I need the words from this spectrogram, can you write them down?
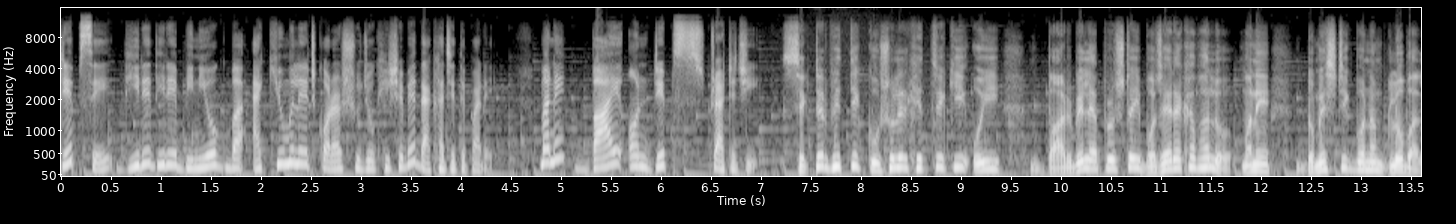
ডিপসে ধীরে ধীরে বিনিয়োগ বা অ্যাকিউমুলেট করার সুযোগ হিসেবে দেখা যেতে পারে। মানে buy on dips strategy sector ভিত্তিক কৌশলের ক্ষেত্রে কি ওই বারবেল অ্যাপ্রোচটাই বজায় রাখা ভালো? মানে ডোমেস্টিক বনাম গ্লোবাল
